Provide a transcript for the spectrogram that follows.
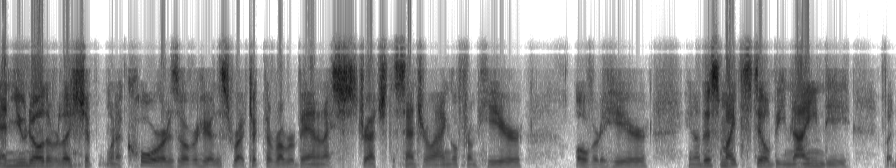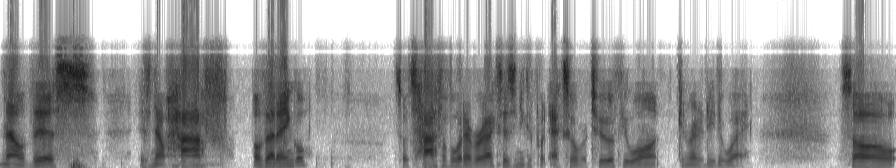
and you know the relationship when a chord is over here. This is where I took the rubber band and I stretched the central angle from here over to here. You know, this might still be 90, but now this is now half of that angle. So it's half of whatever x is, and you can put x over 2 if you want. You can write it either way. So,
